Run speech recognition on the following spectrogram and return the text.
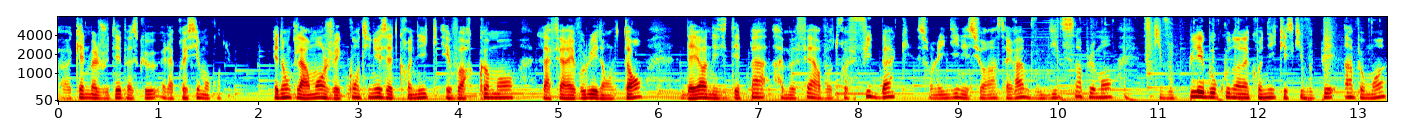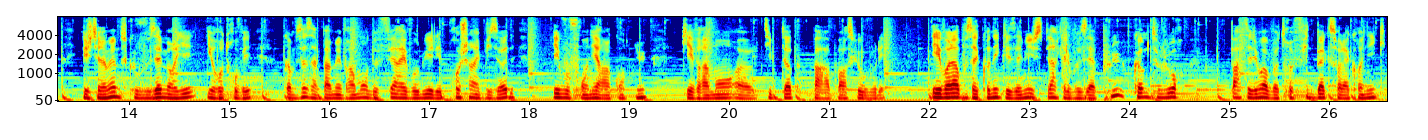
euh, qu'elle m'ajoutait parce qu'elle appréciait mon contenu. Et donc clairement, je vais continuer cette chronique et voir comment la faire évoluer dans le temps. D'ailleurs, n'hésitez pas à me faire votre feedback sur LinkedIn et sur Instagram. Vous me dites simplement ce qui vous plaît beaucoup dans la chronique et ce qui vous plaît un peu moins. Et je dirais même ce que vous aimeriez y retrouver. Comme ça, ça me permet vraiment de faire évoluer les prochains épisodes et vous fournir un contenu qui est vraiment euh, tip top par rapport à ce que vous voulez. Et voilà pour cette chronique les amis, j'espère qu'elle vous a plu. Comme toujours, partagez-moi votre feedback sur la chronique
